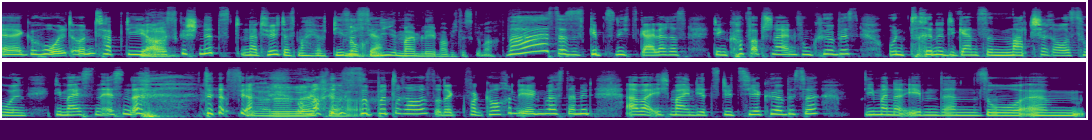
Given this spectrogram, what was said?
äh, geholt und habe die Nein. ausgeschnitzt. Natürlich, das mache ich auch dieses noch Jahr. nie in meinem Leben habe ich das gemacht. Was? Das ist, gibt's nichts Geileres. Den Kopf abschneiden vom Kürbis und drinne die ganze Matsche rausholen. Die meisten essen das, das ja, Ja, und machen Suppe draus oder verkochen irgendwas damit. Aber ich meine jetzt die Zierkürbisse. Die man dann eben dann so ähm,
